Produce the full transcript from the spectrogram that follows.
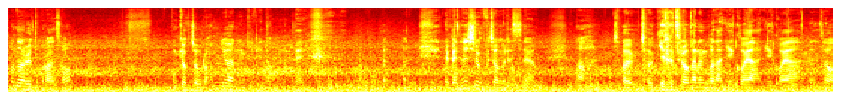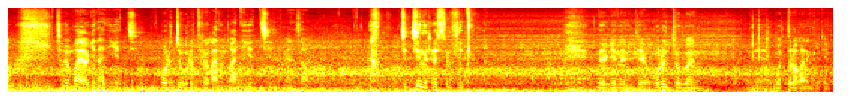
코너를 돌아서 본격적으로 합류하는 길이 나오는데 약간 현실 부정을 했어요. 아, 저, 저기로 들어가는 건 아닐 거야, 아닐 거야 하면서 설마 여긴 아니겠지. 오른쪽으로 들어가는 거 아니겠지 하면서 직진을 했습니다. 근데 여기는 이제 오른쪽은 네, 못 들어가는 길이고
